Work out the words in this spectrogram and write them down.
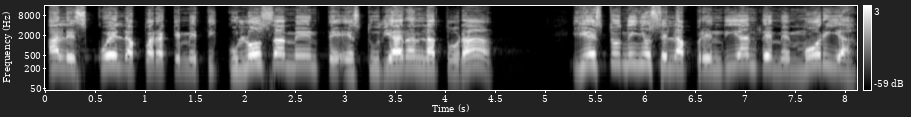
a la escuela para que meticulosamente estudiaran la Torá y estos niños se la aprendían de memoria.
